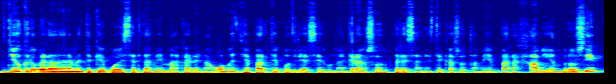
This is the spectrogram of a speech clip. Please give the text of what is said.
Yo creo verdaderamente que puede ser también Macarena Gómez y aparte podría ser una gran sorpresa en este caso también para Javi Ambrosi.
